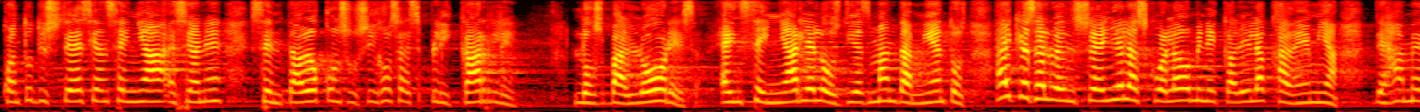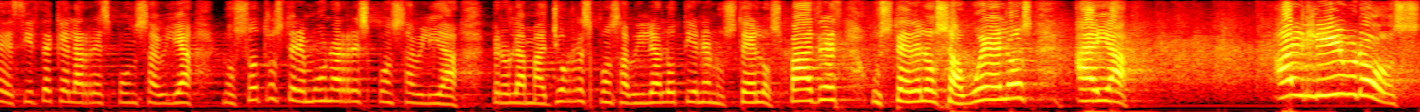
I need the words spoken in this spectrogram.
¿Cuántos de ustedes se han, se han sentado con sus hijos a explicarle? Los valores, a enseñarle los diez mandamientos. Hay que se lo enseñe la escuela dominical y la academia. Déjame decirte que la responsabilidad, nosotros tenemos una responsabilidad, pero la mayor responsabilidad lo tienen ustedes los padres, ustedes los abuelos. Hay libros,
